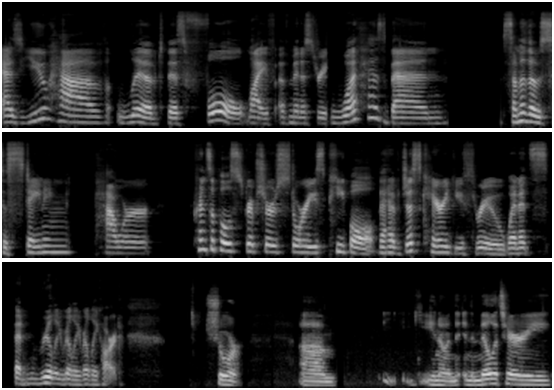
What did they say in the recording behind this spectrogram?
as you have lived this full life of ministry, what has been some of those sustaining power principles, scriptures, stories, people that have just carried you through when it's been really, really, really hard? Sure. Um, you know, in the, in the military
